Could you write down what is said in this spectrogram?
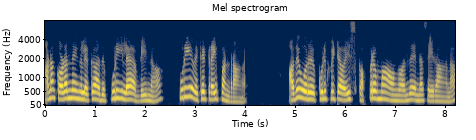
ஆனால் குழந்தைங்களுக்கு அது புரியல அப்படின்னா புரிய வைக்க ட்ரை பண்ணுறாங்க அது ஒரு குறிப்பிட்ட வயசுக்கு அப்புறமா அவங்க வந்து என்ன செய்கிறாங்கன்னா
